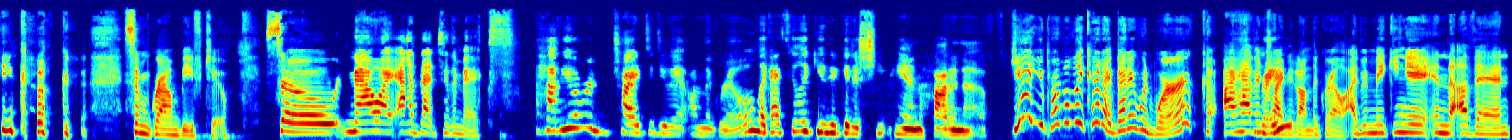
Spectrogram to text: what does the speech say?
me cook some ground beef too. So now I add that to the mix have you ever tried to do it on the grill? Like, I feel like you could get a sheet pan hot enough. Yeah, you probably could. I bet it would work. I haven't right? tried it on the grill. I've been making it in the oven.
